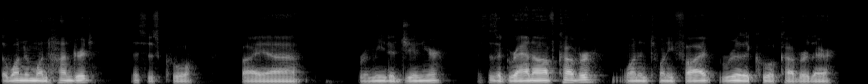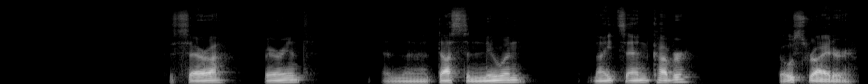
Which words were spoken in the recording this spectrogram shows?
the 1 in 100. This is cool by uh, Romita Jr. This is a Granov cover, 1 in 25. Really cool cover there. Sarah variant. And the Dustin Nguyen Knight's End cover. Ghost Rider.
